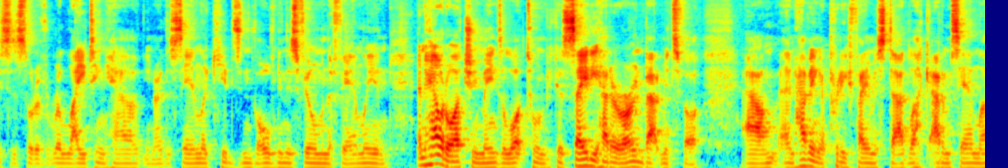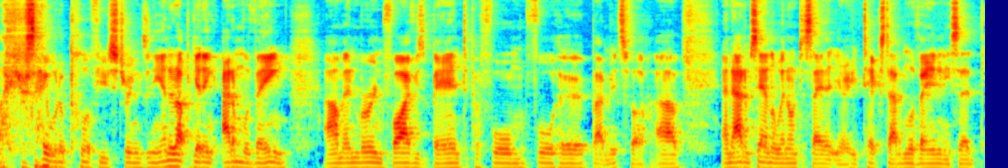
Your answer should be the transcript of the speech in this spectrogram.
this is sort of relating how you know the Sandler kids involved in this film and the family and and how it actually means a lot to him because Sadie had her own bat mitzvah um, and having a pretty famous dad like Adam Sandler he was able to pull a few strings and he ended up getting Adam Levine um, and Maroon 5 his band to perform for her bat mitzvah. Uh, and Adam Sandler went on to say that you know he texted Adam Levine and he said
